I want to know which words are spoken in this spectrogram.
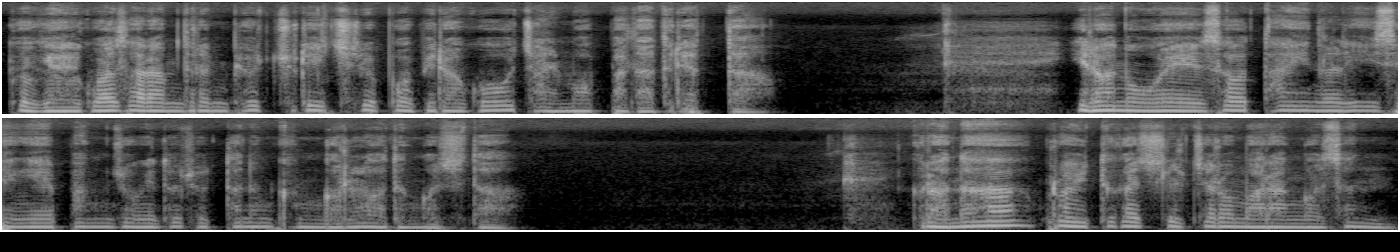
그 결과 사람들은 표출이 치료법이라고 잘못 받아들였다. 이런 오해에서 타인을 희생해 방종해도 좋다는 근거를 얻은 것이다. 그러나 프로이트가 실제로 말한 것은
